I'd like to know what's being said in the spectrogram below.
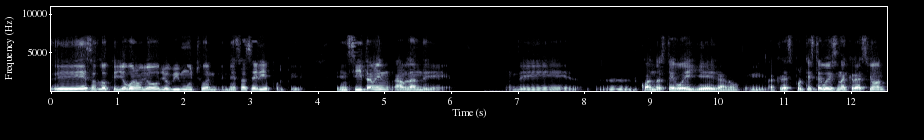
eh, eso es lo que yo, bueno, yo, yo vi mucho en, en esa serie porque en sí también hablan de, de cuando este güey llega, ¿no? La porque este güey es una creación,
